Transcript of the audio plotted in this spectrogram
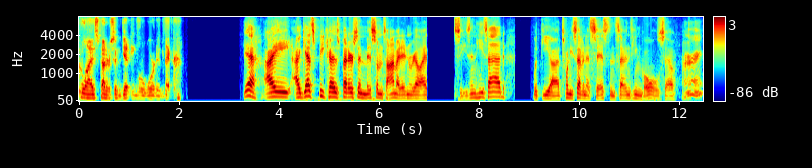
Elias Pettersson getting rewarded there. Yeah, I I guess because Pettersson missed some time, I didn't realize the season he's had with the uh, 27 assists and 17 goals. So all right,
